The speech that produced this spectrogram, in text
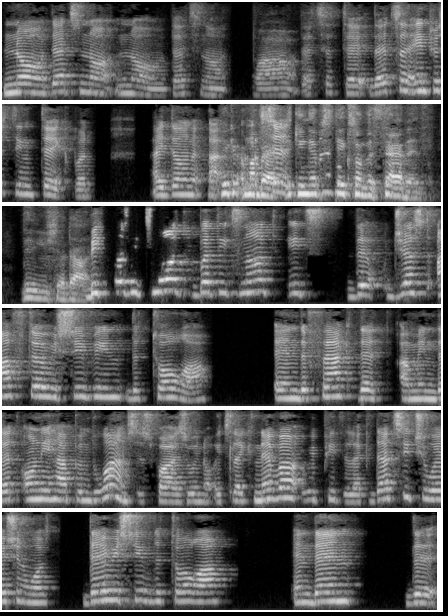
No, that's not. No, that's not. Wow, that's a ta- that's an interesting take, but I don't. Uh, I, my it bad, says- picking up sticks on the Sabbath, then you shall die. because it's not. But it's not. It's the just after receiving the Torah, and the fact that I mean that only happened once, as far as we know. It's like never repeated. Like that situation was they received the Torah, and then the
